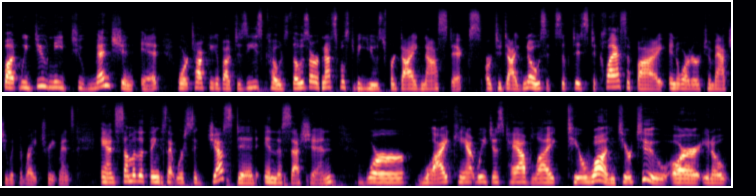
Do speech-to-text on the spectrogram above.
But we do need to mention it when we're talking about disease codes. Those are not supposed to be used for diagnostics or to diagnose, it's, it's to classify in order to match you with the right treatments. And some of the things that were suggested in the session were why can't we just have like tier one, tier two, or, you know,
